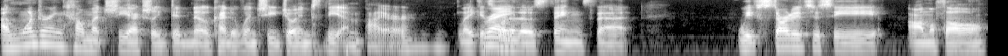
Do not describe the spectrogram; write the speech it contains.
I'm wondering how much she actually did know kind of when she joined the empire. Like it's one of those things that we've started to see on Lothal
